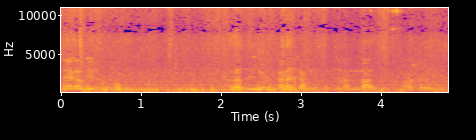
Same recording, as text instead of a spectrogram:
சேலை வந்து எனக்கு ரொம்ப பிடிக்கும் அதாவது இதோட கலர் காம்பினேஷன் வந்து நல்லா இருக்கும் பார்க்குறதுக்கு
